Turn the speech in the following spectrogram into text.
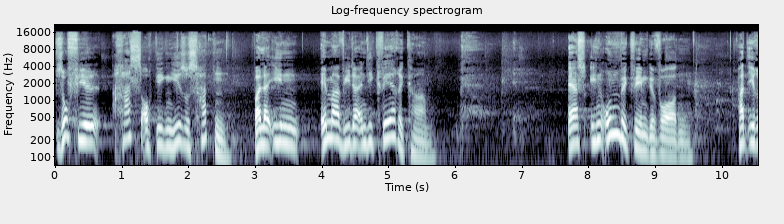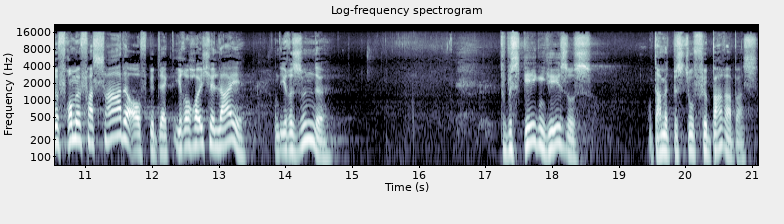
so viel Hass auch gegen Jesus hatten, weil er ihnen immer wieder in die Quere kam. Er ist ihnen unbequem geworden, hat ihre fromme Fassade aufgedeckt, ihre Heuchelei, und ihre Sünde. Du bist gegen Jesus und damit bist du für Barabbas.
